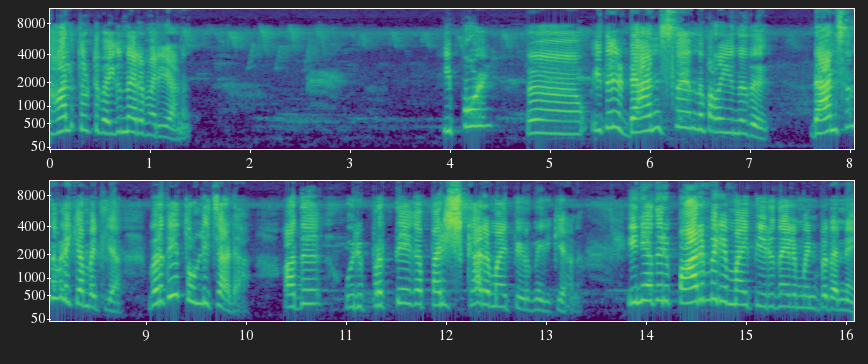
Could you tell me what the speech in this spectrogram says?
കാലത്തൊട്ട് വൈകുന്നേരം വരെയാണ്. ഇപ്പോൾ ഇത് ഡാൻസ് എന്ന് പറയുന്നത് ഡാൻസ് എന്ന് വിളിക്കാൻ പറ്റില്ല. വെറുതെ തുള്ളിച്ചാടുക അത് ഒരു പ്രത്യേക പരിഷ്കാരമായി തീർന്നിരിക്കുകയാണ്. ഇനി അതൊരു പാരമ്പര്യമായി തീരുന്നതിന് മുൻപ് തന്നെ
